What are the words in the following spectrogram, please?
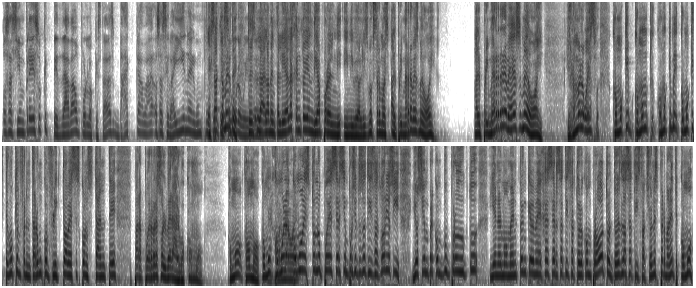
o sea, siempre eso que te daba o por lo que estabas va a acabar, o sea, se va a ir en algún punto. Exactamente. Entonces, la, mentalidad de la gente hoy en día por el individualismo extremo es al primer revés me voy. Al primer revés me voy. Yo no me lo voy a. ¿Cómo que, cómo, cómo que, me, cómo que tengo que enfrentar un conflicto a veces constante para poder resolver algo? ¿Cómo? ¿Cómo, cómo, cómo, cómo, cómo, esto no puede ser 100% satisfactorio si yo siempre compro un producto y en el momento en que me deja de ser satisfactorio compro otro? Entonces la satisfacción es permanente. ¿Cómo,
